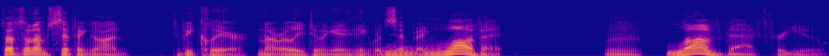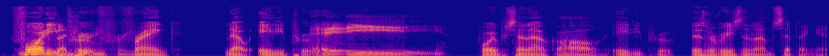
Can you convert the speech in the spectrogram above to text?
so that's what I'm sipping on. To be clear, I'm not really doing anything but sipping. Love it. Mm. Love that for you. Forty Love that journey proof, for you. Frank. No, eighty proof. Hey. Forty percent alcohol, eighty proof. There's a reason I'm sipping it.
